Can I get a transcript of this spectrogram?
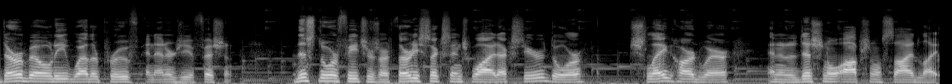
durability, weatherproof, and energy efficient. This door features our 36 inch wide exterior door, Schlage hardware, and an additional optional side light.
